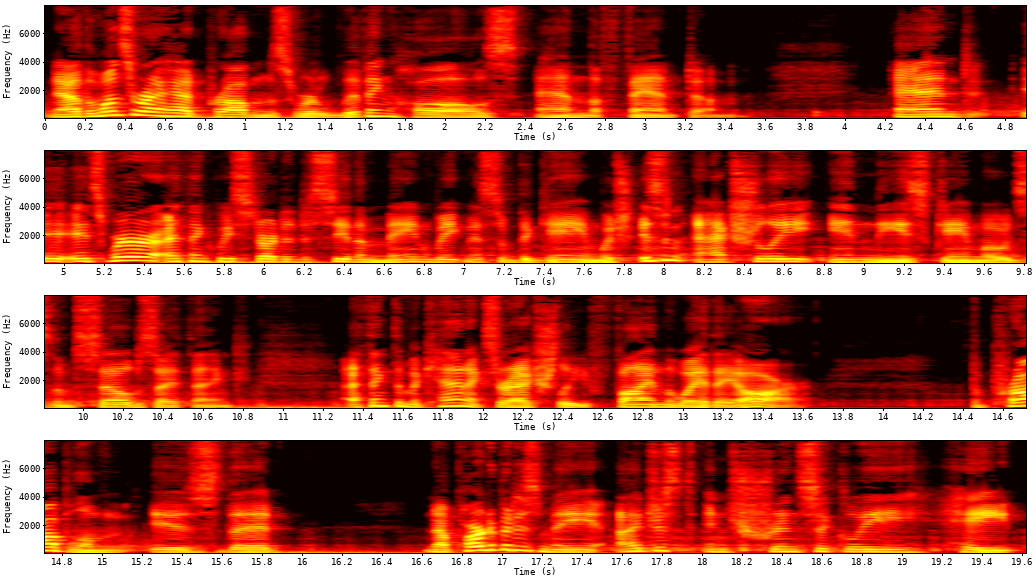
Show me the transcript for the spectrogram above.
Now, the ones where I had problems were Living Halls and The Phantom. And it's where I think we started to see the main weakness of the game, which isn't actually in these game modes themselves, I think. I think the mechanics are actually fine the way they are. The problem is that. Now, part of it is me, I just intrinsically hate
